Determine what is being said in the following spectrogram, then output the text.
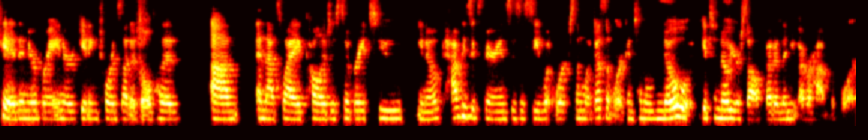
kid in your brain or getting towards that adulthood um, and that's why college is so great to you know have these experiences to see what works and what doesn't work and to know get to know yourself better than you ever have before.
